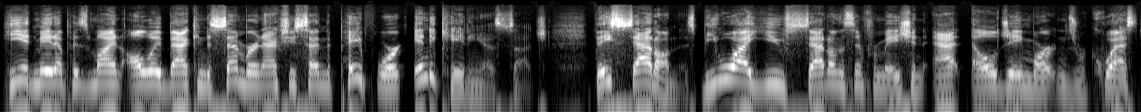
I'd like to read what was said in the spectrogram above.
he had made up his mind all the way back in December and actually signed the paperwork indicating as such. They sat on this. BYU sat on this information at LJ Martin's request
